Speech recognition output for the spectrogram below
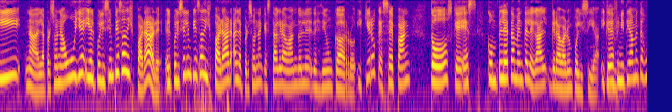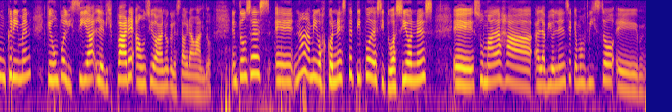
y nada, la persona huye y el policía empieza a disparar. El policía le empieza a disparar a la persona que está grabándole desde un carro. Y quiero que sepan todos que es completamente legal grabar a un policía y que definitivamente es un crimen que un policía le dispare a un ciudadano que lo está grabando. Entonces, eh, nada amigos, con este tipo de situaciones eh, sumadas a, la violencia que hemos visto eh,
